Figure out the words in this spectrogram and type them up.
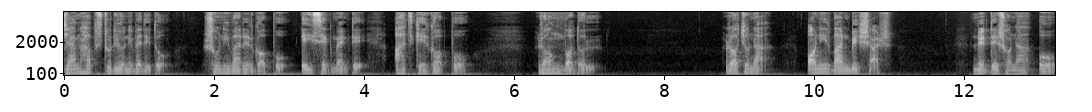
জ্যাম হাব স্টুডিও নিবেদিত। শনিবারের গপ্প, এই সেগমেন্টে আজকের গপ্প। রং বদল। রচনা, অনির্বাণ বিশ্বাস। নির্দেশনা ও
